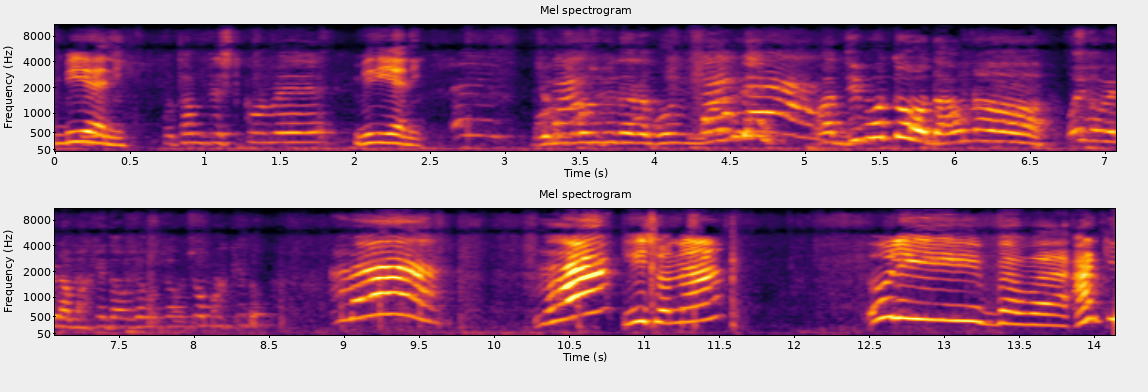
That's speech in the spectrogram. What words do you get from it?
বিরিয়ানি। প্রথম টেস্ট করবে। বিরিয়ানি। আর দিব তো দাও না। ওইভাবে না মাকে দাও যাও যাও যাও মাকে দাও। কি সোনা? ওলি বাবা আর কি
